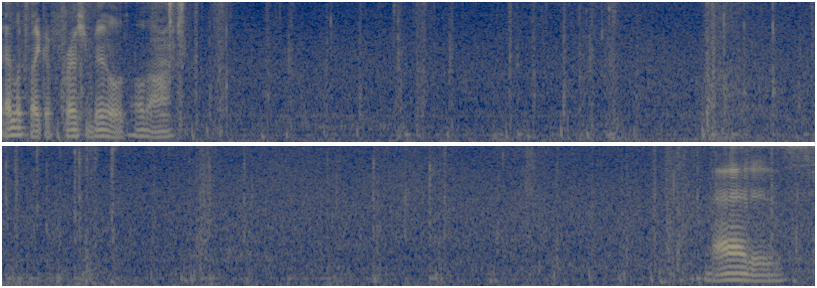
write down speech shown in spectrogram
That looks like a fresh build. Hold on. That is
